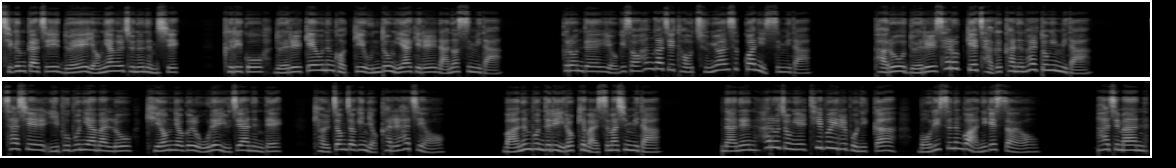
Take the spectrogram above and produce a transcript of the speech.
지금까지 뇌에 영향을 주는 음식, 그리고 뇌를 깨우는 걷기 운동 이야기를 나눴습니다. 그런데 여기서 한 가지 더 중요한 습관이 있습니다. 바로 뇌를 새롭게 자극하는 활동입니다. 사실 이 부분이야말로 기억력을 오래 유지하는데 결정적인 역할을 하지요. 많은 분들이 이렇게 말씀하십니다. 나는 하루 종일 TV를 보니까 머리 쓰는 거 아니겠어요. 하지만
